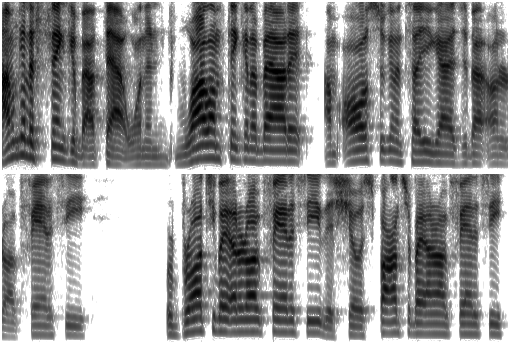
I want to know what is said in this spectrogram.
I'm gonna think about that one, and while I'm thinking about it, I'm also gonna tell you guys about Underdog Fantasy. We're brought to you by Underdog Fantasy. This show is sponsored by Underdog Fantasy.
